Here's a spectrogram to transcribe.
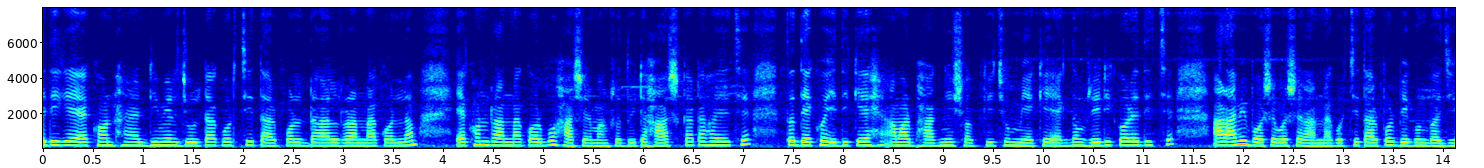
এদিকে এখন হ্যাঁ, ডিমের ঝুলটা করছি তারপর ডাল রান্না করলাম। এখন রান্না করব হাঁসের মাংস দুইটা হাঁস কাটা হয়েছে। তো দেখো এদিকে আমার ভাগ্নি সব কিছু মেখে একদম রেডি করে দিচ্ছে আর আমি বসে বসে রান্না করছি তারপর বেগুন ভাজি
